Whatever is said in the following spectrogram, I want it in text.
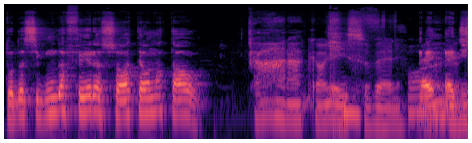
toda segunda-feira só até o Natal. Caraca, olha isso, velho. É, é de,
